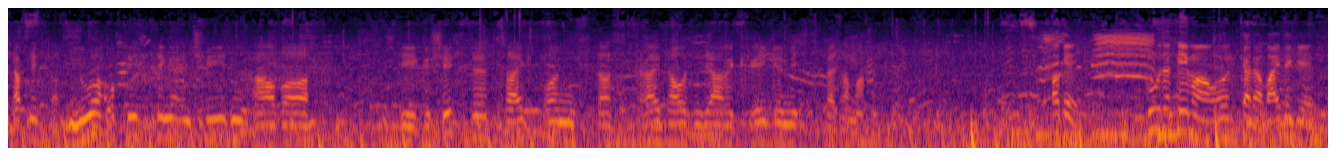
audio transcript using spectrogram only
Ich habe nicht nur auf diese Dinge entschieden, aber die Geschichte zeigt uns, dass 3000 Jahre Kriege nichts besser machen. Okay, gutes Thema und kann er weitergehen.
